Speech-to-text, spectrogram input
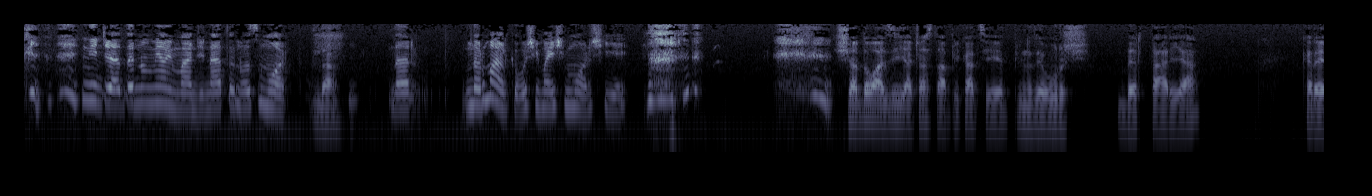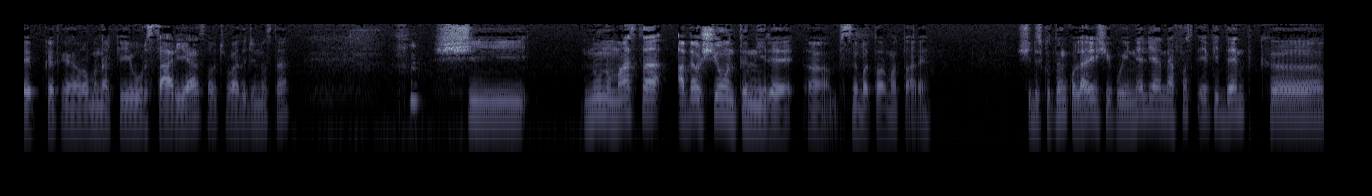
niciodată nu mi-am imaginat un urs mort. Da. Dar normal că și mai și mor și ei. Și a doua zi, această aplicație plină de urși, Bertaria, care cred că în român ar fi Ursaria sau ceva de genul ăsta. și nu numai asta, aveau și o întâlnire uh, sâmbătă următoare. Și discutând cu Larry și cu Inelia, ne-a fost evident că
